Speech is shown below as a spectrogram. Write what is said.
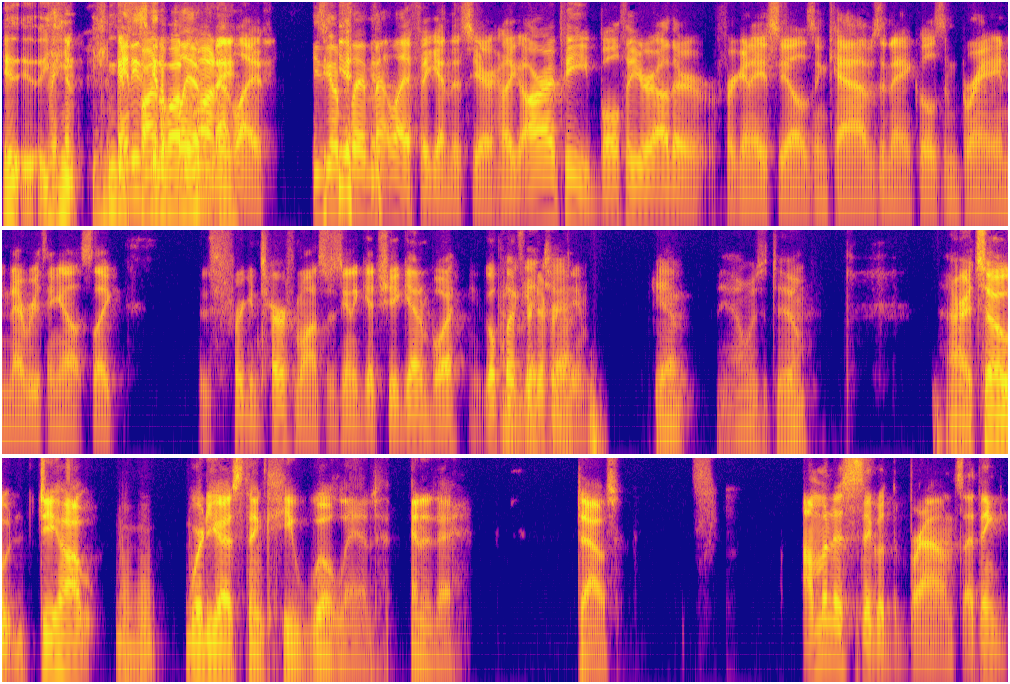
He, he, he can and he's gonna a lot play of at money. MetLife. He's gonna play at MetLife again this year. Like RIP, both of your other friggin' ACLs and calves and ankles and brain and everything else. Like this friggin' turf monster is gonna get you again, boy. Go play Gonna for a different ya. team. Yep. Yeah, always do. All right, so D Hop, where do you guys think he will land in a day? Dows. I'm gonna stick with the Browns. I think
